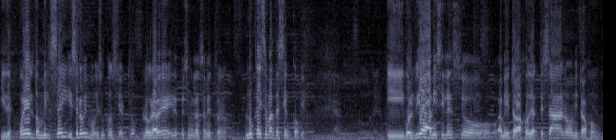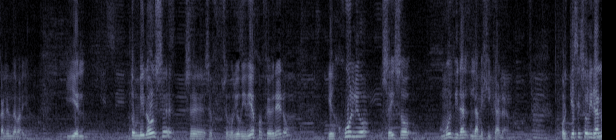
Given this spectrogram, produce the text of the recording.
Y después, el 2006, hice lo mismo, hice un concierto, lo grabé y después hice un lanzamiento. Nunca hice más de 100 copias. Y volvía a mi silencio, a mi trabajo de artesano, mi trabajo en Calenda Maya. Y el 2011 se, se, murió mi viejo en febrero y en julio se hizo muy viral La Mexicana. ¿Por qué se hizo viral?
